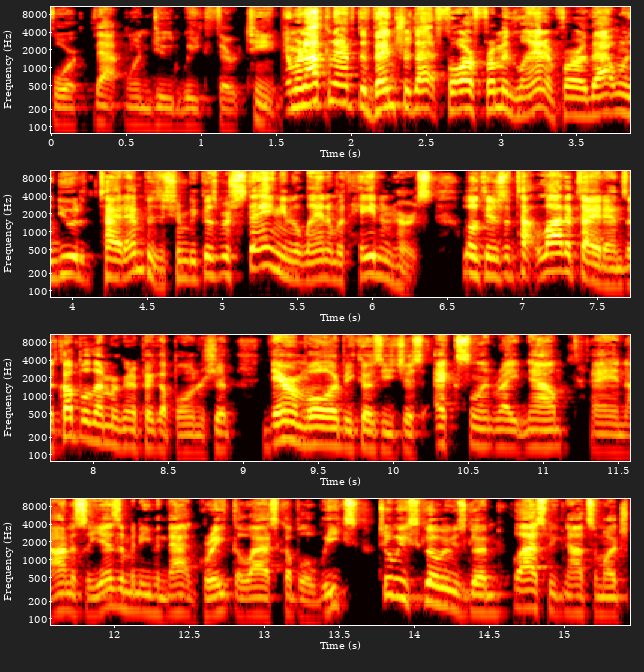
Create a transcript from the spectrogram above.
for that one dude week 13. And we're not going to have to venture that far from Atlanta for that one dude at the tight end position because we're staying in Atlanta with Hayden Hurst. Look, there's a t- lot of tight ends. A couple of them are going to pick up ownership. Darren Waller because he's just excellent right now. And honestly, he hasn't been even that great the last couple of weeks. Two weeks ago, he was good. Last week, not so much.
